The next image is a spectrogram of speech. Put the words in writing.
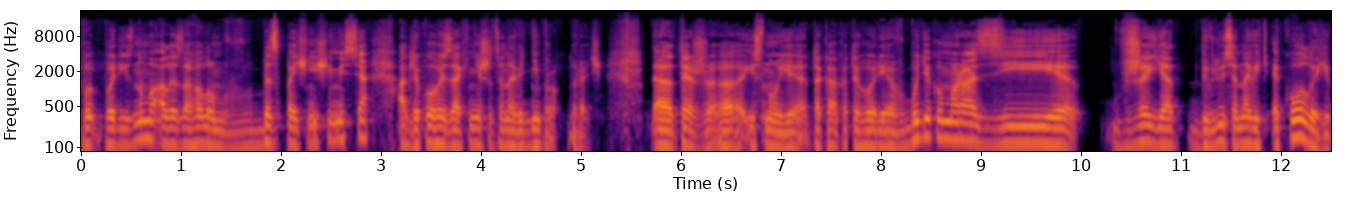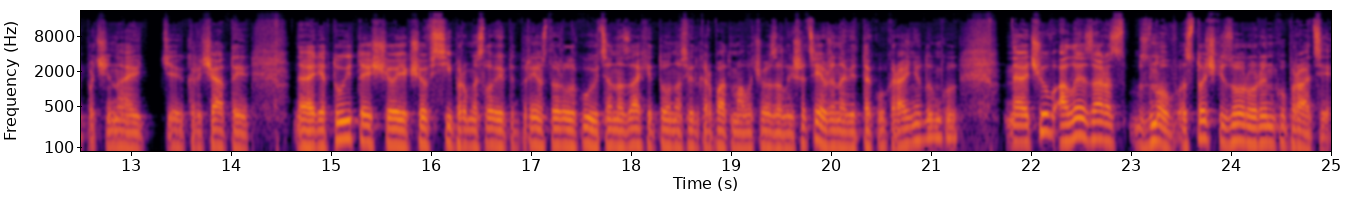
по- по-різному, але загалом в безпечніші місця. А для когось західніше це навіть Дніпро. До речі, Е, теж е, існує така категорія. В будь-якому разі. Вже я дивлюся, навіть екологи починають е, кричати: е, рятуйте, що якщо всі промислові підприємства релокуються на захід, то у нас від Карпат мало чого залишиться. Я вже навіть таку крайню думку е, чув. Але зараз знов з точки зору ринку праці,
